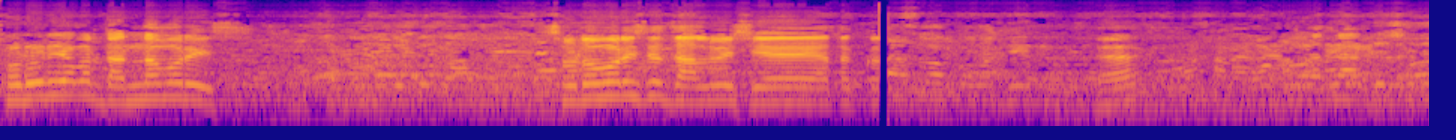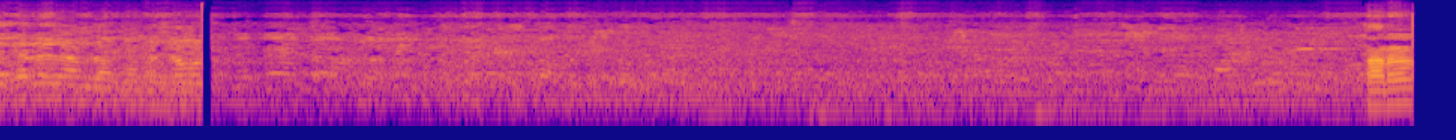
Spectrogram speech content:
ছোটরি আবার দান্না মরিস ছোট মরিচের জাল বেশি এত হ্যাঁ? তারা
